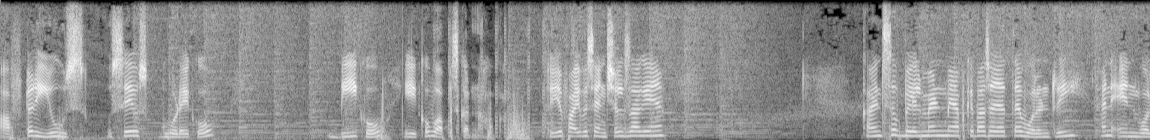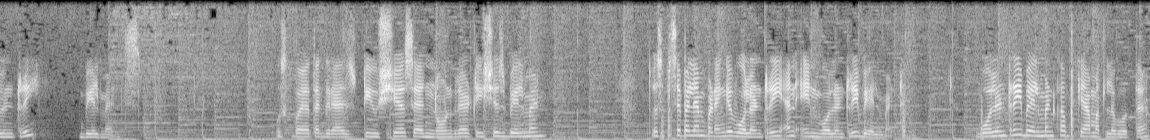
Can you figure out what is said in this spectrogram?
आफ्टर यूज़ उसे उस घोड़े को बी को ए को वापस करना होगा। तो ये फाइव एसेंशियल्स आ गए हैं। काइंड्स ऑफ़ बेलमेंट में आपके पास आ जाता है वॉल्ट्री एंड इनवॉल्ट्री बेलमेंट्स उसके बाद आता है gratuitous and non gratuitous bailment तो सबसे पहले हम पढ़ेंगे voluntary and involuntary bailment voluntary bailment का क्या मतलब होता है?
